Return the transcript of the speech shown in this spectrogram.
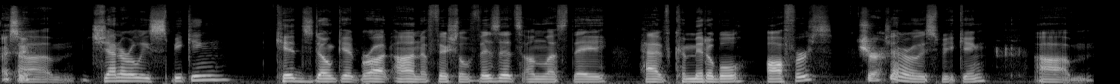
I see. Um, generally speaking, kids don't get brought on official visits unless they have committable offers. Sure. Generally speaking, um,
